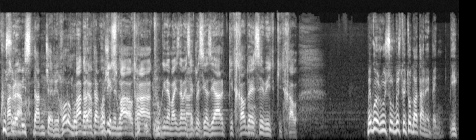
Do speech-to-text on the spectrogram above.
ქუსლების დამჭერი ხო როგორ დავით აღმაშენებელი მაგრამ თუ გინდა მაინც და მაინც ეკლესიაზე არ გითხავ და ესე ვით გითხავ. მე გვი რუის ურბის თვითონ ატარებენ იქ.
